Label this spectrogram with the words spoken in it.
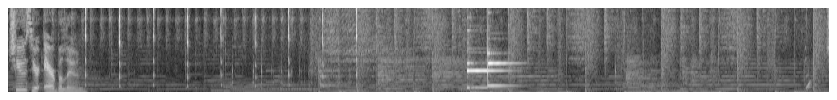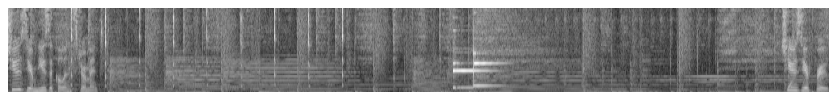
Choose your air balloon. Choose your musical instrument. Choose your fruit.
